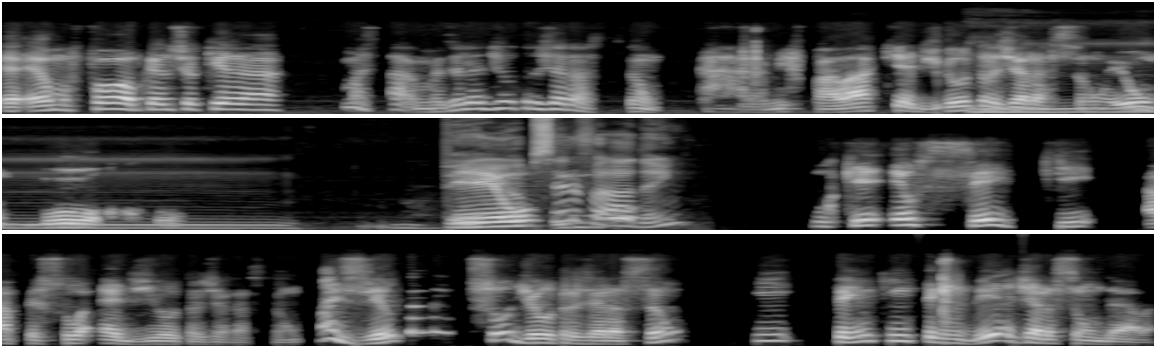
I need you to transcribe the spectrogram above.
é, é homofóbico, é não sei o que, é... mas, ah, mas ele é de outra geração. Cara, me falar que é de outra geração, hum, eu morro. Bem eu observado, morro, hein? Porque eu sei que a pessoa é de outra geração, mas eu também sou de outra geração e tenho que entender a geração dela.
